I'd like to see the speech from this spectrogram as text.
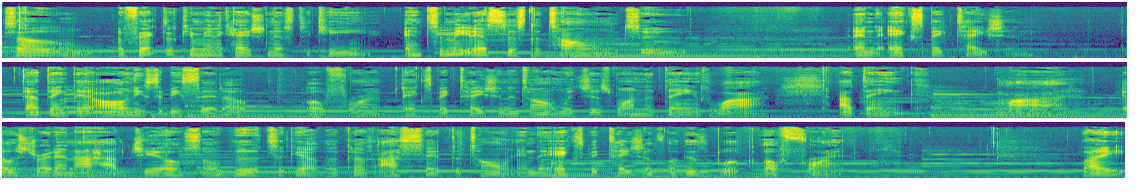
So, effective communication is the key. And to me, that's just a tone to an expectation. I think that all needs to be set up up front expectation and tone, which is one of the things why I think my illustrator and I have gelled so good together because I set the tone and the expectation for this book up front. Like,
